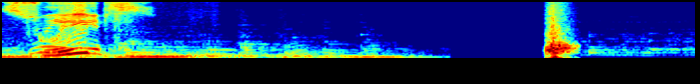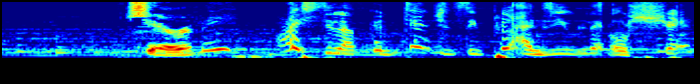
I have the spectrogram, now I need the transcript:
Sweeps! Jeremy? I still have contingency plans, you little shit.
